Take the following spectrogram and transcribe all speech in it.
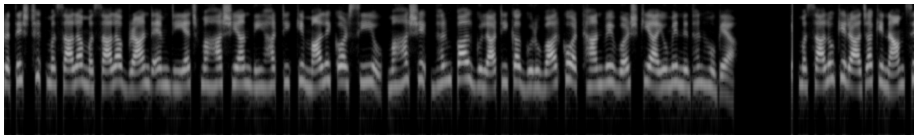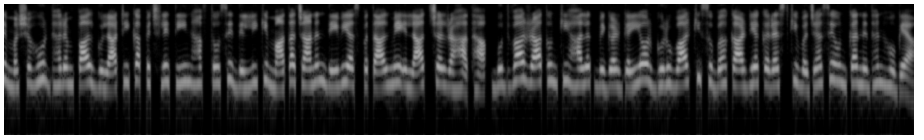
प्रतिष्ठित masala masala brand M D H Mahashian Di Hatti के मालिक और सीईओ महाशय धर्मपाल गुलाटी का गुरुवार को अट्ठानवे वर्ष की आयु में निधन हो गया। मसालों के राजा के नाम से मशहूर धर्मपाल गुलाटी का पिछले तीन हफ्तों से दिल्ली के माता चानन देवी अस्पताल में इलाज चल रहा था। बुधवार रात उनकी हालत बिगड़ गई और गुरुवार की सुबह कार्डियक अरेस्ट की वजह से उनका निधन हो गया।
